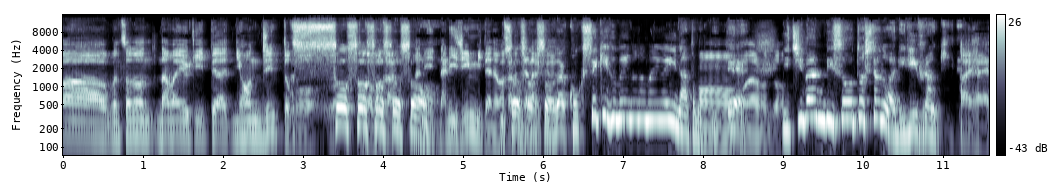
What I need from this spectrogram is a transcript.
ああ、その名前を聞いて日本人とこう。そうそうそうそうそう何。何人みたいなわかるんじゃなくそうそうそう。だから国籍不明の名前がいいなと思っていて、なるほど一番理想としたのはリリー・フランキー、はいはいはい。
